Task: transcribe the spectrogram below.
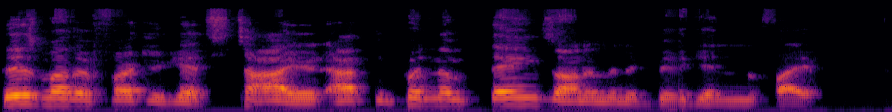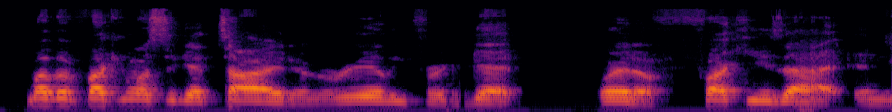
this motherfucker gets tired after putting them things on him in the beginning of the fight. Motherfucker wants to get tired and really forget where the fuck he's at. And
